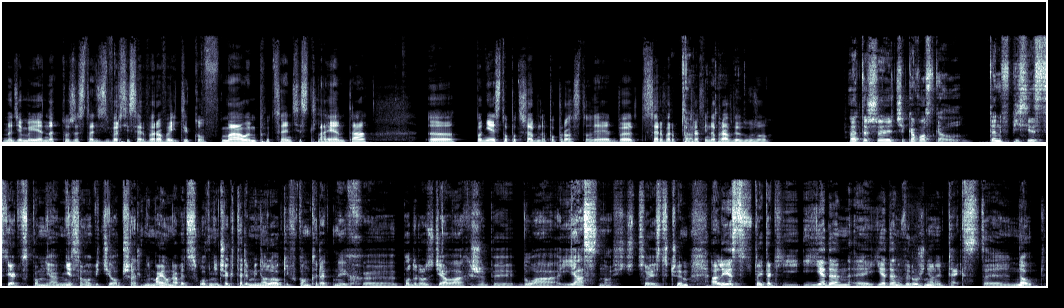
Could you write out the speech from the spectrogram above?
będziemy jednak korzystać z wersji serwerowej i tylko w małym procencie z klienta, e, bo nie jest to potrzebne po prostu, nie? Jakby serwer tak, potrafi tak. naprawdę dużo. Ale też e, ciekawostka, ten wpis jest, jak wspomniałem, niesamowicie obszerny. Mają nawet słowniczek terminologii w konkretnych e, podrozdziałach, żeby była jasność, co jest czym, ale jest tutaj taki jeden, e, jeden wyróżniony tekst. E, note.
